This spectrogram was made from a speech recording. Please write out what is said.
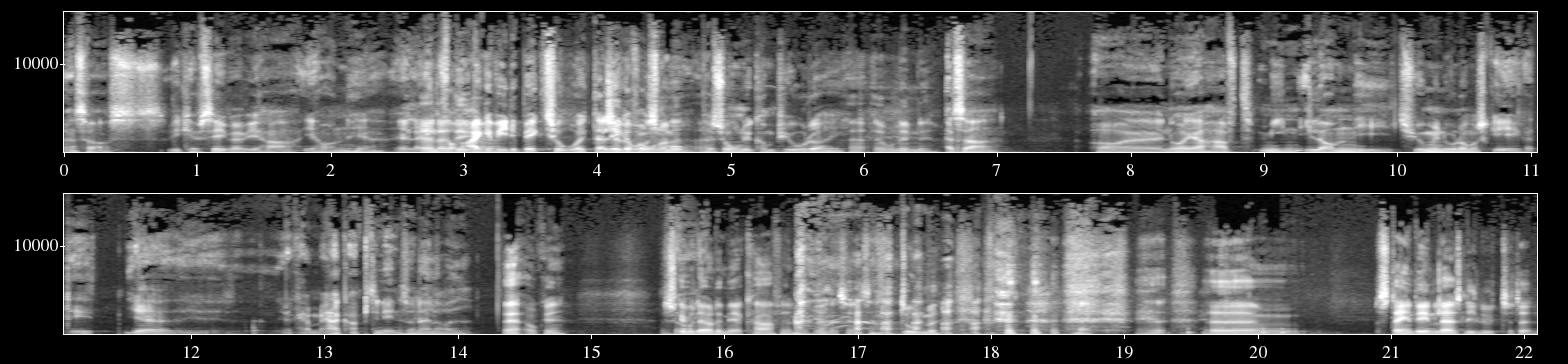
altså s- vi kan jo se, hvad vi har i hånden her, eller Ja, ja, inden for rækkevidde begge to, ikke? der ligger vores små ja. personlige computer, ikke? Ja, jo, nemlig. Altså, og øh, nu har jeg haft min i lommen i 20 minutter måske, ikke? og det, jeg, jeg kan mærke abstinenserne allerede. Ja, okay. Så skal vi lave lidt mere kaffe, eller hvad det til? Dulme. øhm, stand in, lad os lige lytte til den.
